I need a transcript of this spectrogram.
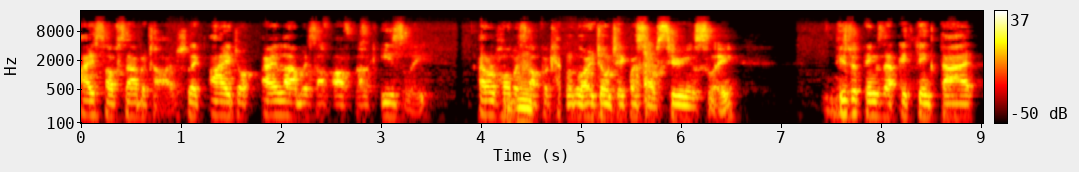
I self sabotage. Like I don't I allow myself off the hook easily. I don't hold mm-hmm. myself accountable I don't take myself seriously. These are things that I think that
